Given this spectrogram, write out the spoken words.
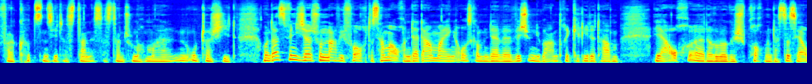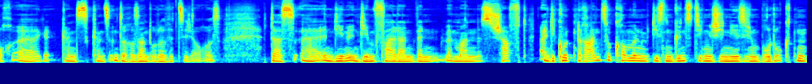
verkürzen sie das dann, ist das dann schon nochmal ein Unterschied. Und das finde ich ja schon nach wie vor auch, das haben wir auch in der damaligen Ausgabe, in der wir Wish und über andere geredet haben, ja auch äh, darüber gesprochen, dass das ja auch äh, ganz, ganz interessant oder witzig auch ist, dass äh, in, dem, in dem Fall dann, wenn, wenn man es schafft, an die Kunden ranzukommen mit diesen günstigen chinesischen Produkten,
